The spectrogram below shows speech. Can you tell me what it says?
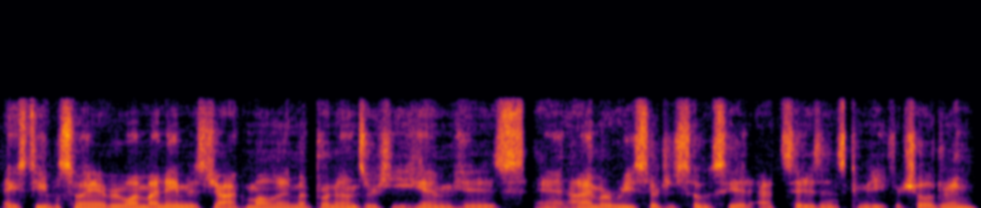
Thanks, Steve. So, hey, everyone. My name is Jack Mullen. My pronouns are he, him, his, and I'm a research associate at Citizens Committee for Children.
